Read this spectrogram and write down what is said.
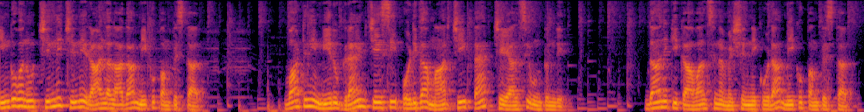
ఇంగువను చిన్ని చిన్ని రాళ్ళలాగా మీకు పంపిస్తారు. వాటిని మీరు గ్రైండ్ చేసి పొడిగా మార్చి ప్యాక్ చేయాల్సి ఉంటుంది. దానికి కావాల్సిన మెషిన్ని కూడా మీకు పంపిస్తారు.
